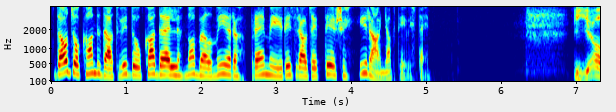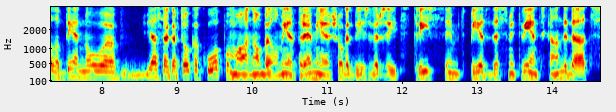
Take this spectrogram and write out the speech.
Daudzo kandidātu vidū, kādēļ Nobela miera prēmija ir izraudzīta tieši Irāņu aktīvistei? Jā, labdien! Nu, jāsaka ar to, ka kopumā Nobela miera prēmijai šogad bija izvirzīts 351 kandidāts,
